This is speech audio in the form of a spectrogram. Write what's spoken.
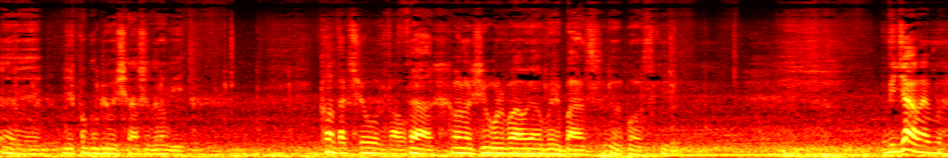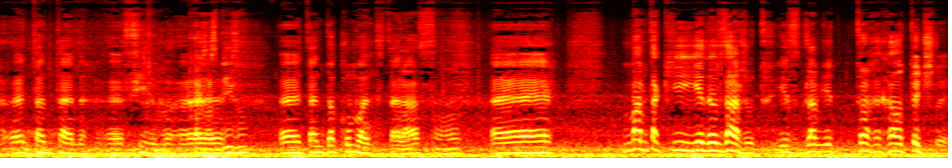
e, gdzieś pogubiły się nasze drogi. Kontakt się urwał. Tak, ono się urwało, ja wyjebałem z Polski. Widziałem e, ten, ten e, film, e, Kaza z Blizu? ten dokument teraz. Mhm. E, mam taki jeden zarzut, jest dla mnie trochę chaotyczny.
